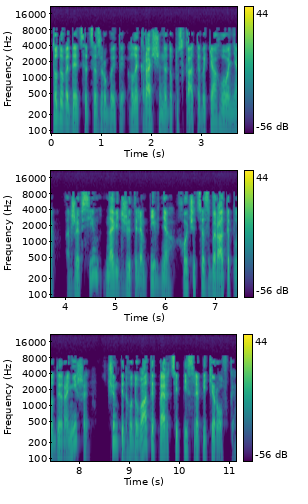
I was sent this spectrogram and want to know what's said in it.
то доведеться це зробити, але краще не допускати витягування, адже всім, навіть жителям півдня, хочеться збирати плоди раніше, чим підгодувати перці після пікіровки.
